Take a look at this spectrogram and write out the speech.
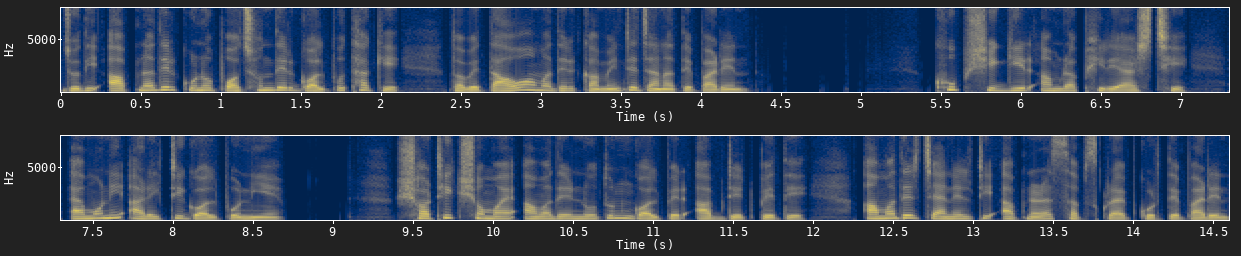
যদি আপনাদের কোনো পছন্দের গল্প থাকে, তবে তাও আমাদের কমেন্টে জানাতে পারেন। খুব শিগগির আমরা ফিরে আসছি এমনই আরেকটি গল্প নিয়ে। সঠিক সময় আমাদের নতুন গল্পের আপডেট পেতে আমাদের চ্যানেলটি আপনারা সাবস্ক্রাইব করতে পারেন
